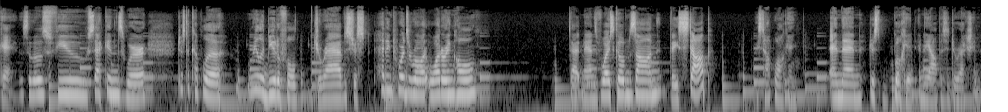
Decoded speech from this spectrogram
Okay, so those few seconds were just a couple of really beautiful giraffes just heading towards a watering hole. That man's voice comes on, they stop, they stop walking, and then just book it in the opposite direction.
